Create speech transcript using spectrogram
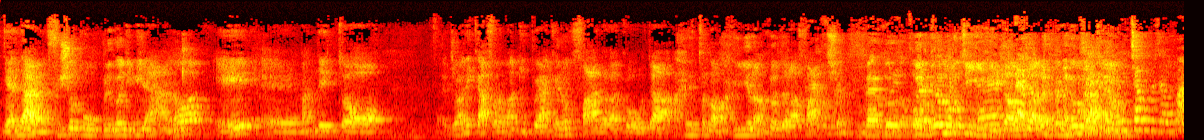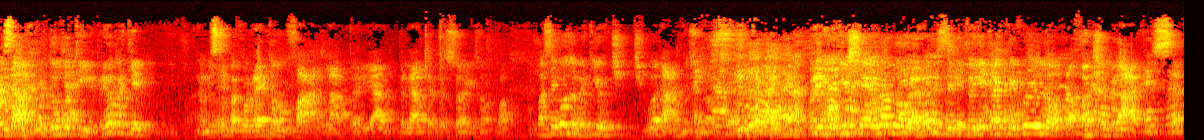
di andare in ufficio pubblico di Milano e mi hanno detto Giovanni Cafaro ma tu puoi anche non farla la coda. Ho detto no io la coda la faccio. Per due motivi no, esatto, per due motivi. Male. esatto per due motivi. Primo perché non mi sembra corretto non farla per, gli al- per le altre persone che sono qua. Ma secondo perché io ci, ci guadagno se no, prendo 10 euro all'ora se mi togliete anche quello la faccio gratis.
